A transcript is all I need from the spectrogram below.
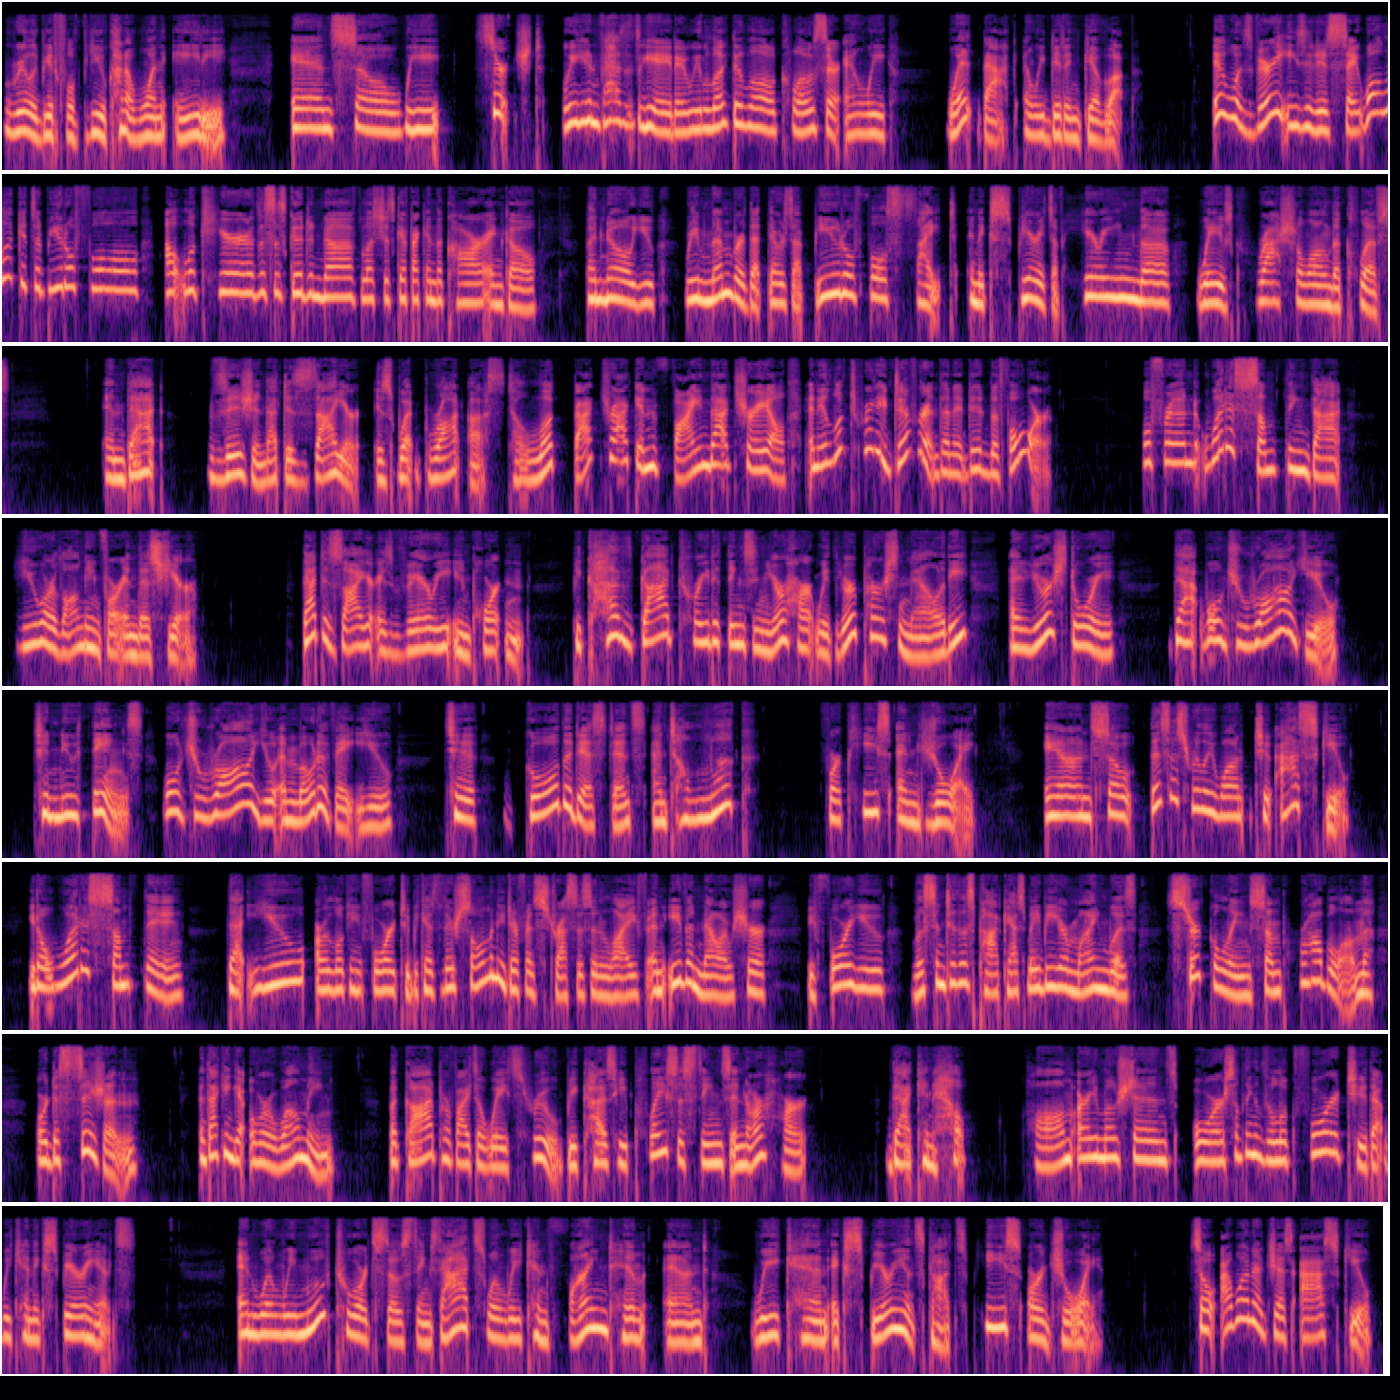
really beautiful view, kind of 180. And so we searched, we investigated, we looked a little closer and we went back and we didn't give up. It was very easy to just say, well, look, it's a beautiful outlook here. This is good enough. Let's just get back in the car and go. But no, you remember that there's a beautiful sight, an experience of hearing the waves crash along the cliffs. And that vision, that desire is what brought us to look, backtrack, and find that trail. And it looked pretty different than it did before. Well, friend, what is something that you are longing for in this year? That desire is very important because God created things in your heart with your personality and your story that will draw you to new things, will draw you and motivate you to go the distance and to look for peace and joy. And so this is really want to ask you, you know, what is something that you are looking forward to? Because there's so many different stresses in life. And even now, I'm sure before you listen to this podcast, maybe your mind was circling some problem or decision, and that can get overwhelming. But God provides a way through because He places things in our heart that can help calm our emotions or something to look forward to that we can experience. And when we move towards those things, that's when we can find Him and we can experience God's peace or joy. So I want to just ask you,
